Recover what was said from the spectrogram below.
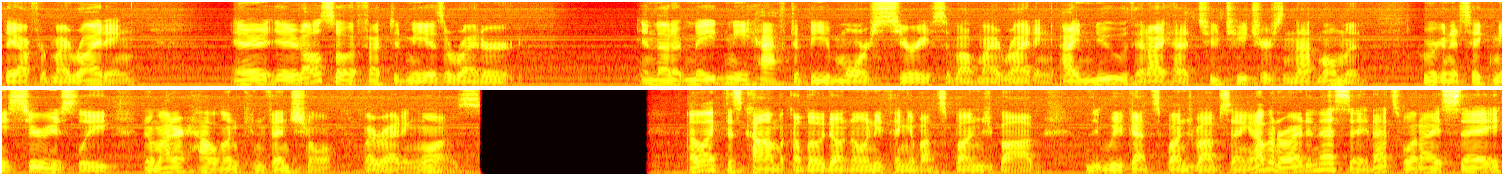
they offered my writing. And it, it also affected me as a writer in that it made me have to be more serious about my writing. I knew that I had two teachers in that moment who were going to take me seriously no matter how unconventional my writing was. I like this comic, although I don't know anything about SpongeBob. We've got SpongeBob saying, I'm going to write an essay, that's what I say.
